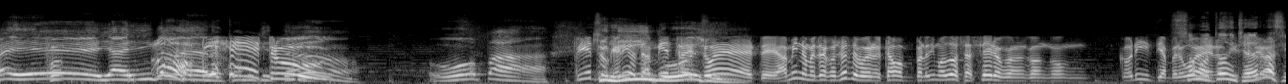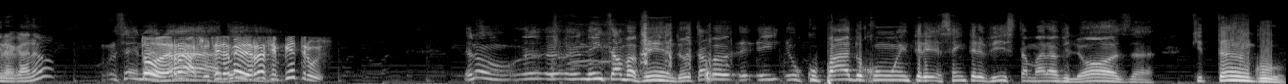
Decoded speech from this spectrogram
Aê! E aí, Oh? Como que Pietro! Opa! Pietro, querido, también trae hoy. suerte. A mí no me trajo suerte porque estamos, perdimos 2 a 0 con, con, con Corinthians, pero somos bueno. todos ¿qué hinchas de Racing acá, ¿no? Todo de Racing. ¿Usted también es de? Racing, Pietrus? Eu, não, eu, eu nem estava vendo, eu estava ocupado com entre- essa entrevista maravilhosa. Que tango,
